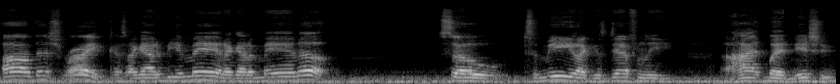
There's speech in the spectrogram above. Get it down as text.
Oh, that's right. Cause I gotta be a man. I gotta man up. So to me, like it's definitely a hot button issue.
